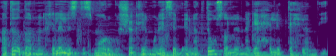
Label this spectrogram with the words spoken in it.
هتقدر من خلال استثماره بالشكل المناسب إنك توصل للنجاح اللي بتحلم بيه.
